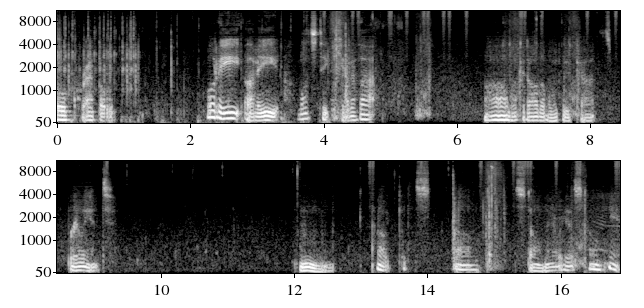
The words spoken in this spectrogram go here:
Oh crap! Alright, alright. Let's take care of that. Oh, look at all the wood we've got. It's brilliant. Hmm. Oh, put this um, stone there. We got a stone here.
